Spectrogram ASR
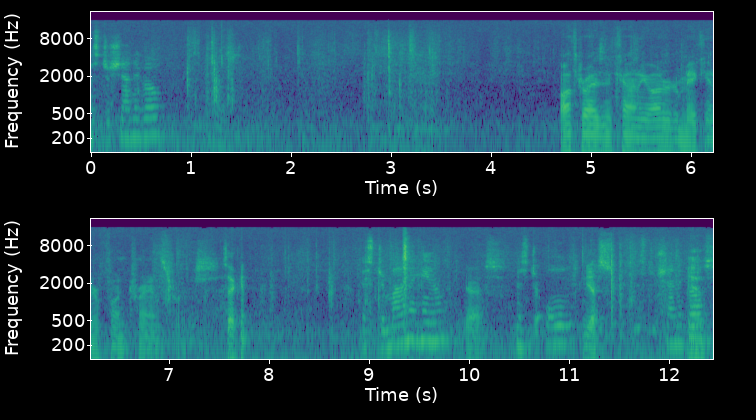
Mr. Shenigo? Authorizing the county auditor to make interfund transfers. Second? Mr. Monahan? Yes. Mr. Old? Yes. Mr. Shenigo? Yes.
